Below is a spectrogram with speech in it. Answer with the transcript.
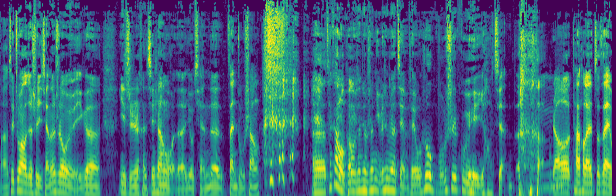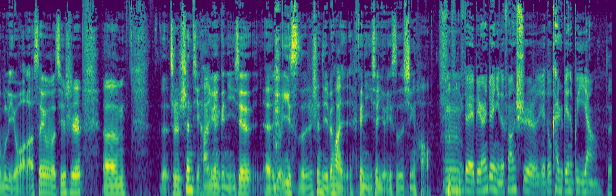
啊。最重要的就是以前的时候，我有一个一直很欣赏我的有钱的赞助商。呃，他看了我朋友圈就说：“你为什么要减肥？”我说：“我不是故意要减的。”然后他后来就再也不理我了。所以我其实，嗯、呃，就是身体哈，永远给你一些呃有意思的，这身体变化也给你一些有意思的信号。嗯，对，别人对你的方式也都开始变得不一样。对，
